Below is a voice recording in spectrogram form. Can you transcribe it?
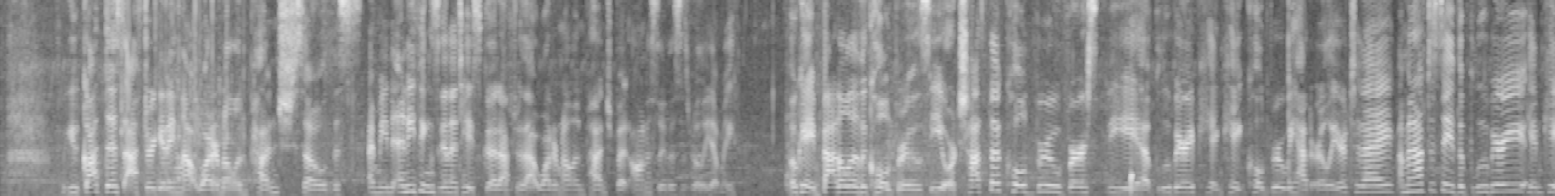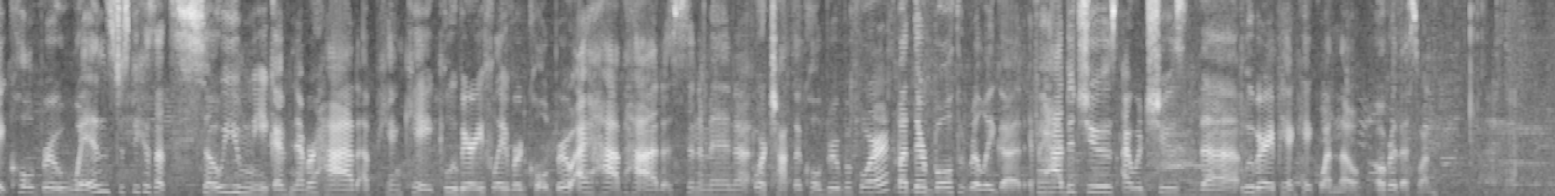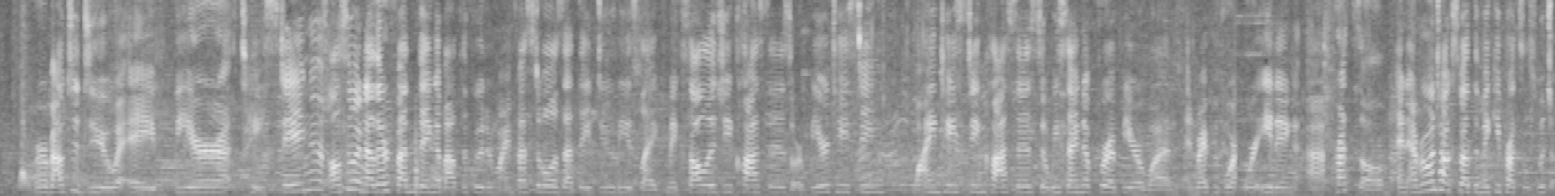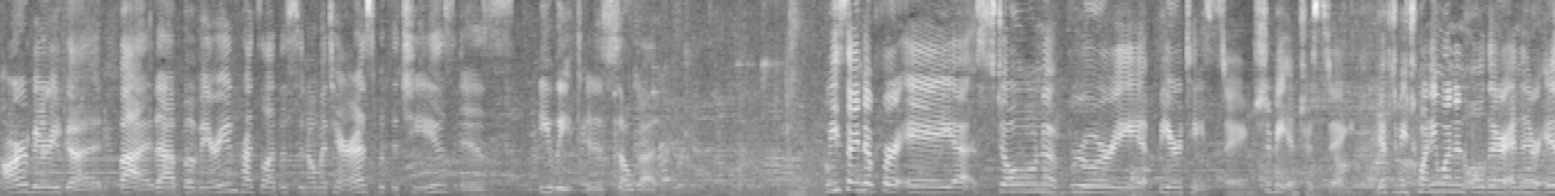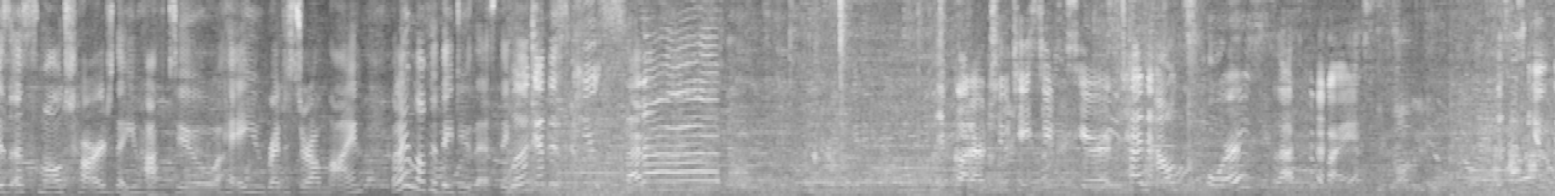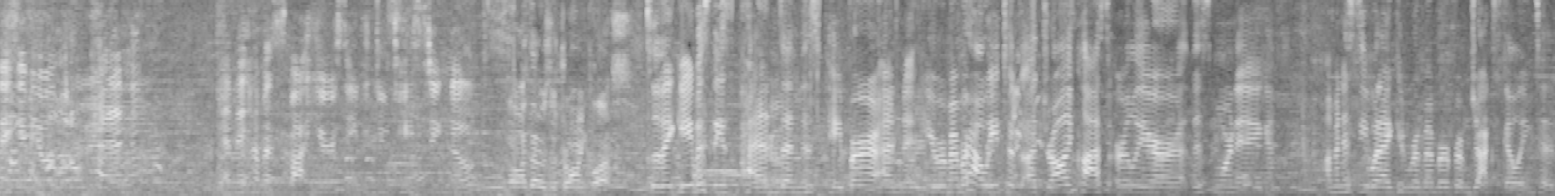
We got this after getting that watermelon punch, so this, I mean, anything's gonna taste good after that watermelon punch, but honestly, this is really yummy. Okay, battle of the cold brews. The horchata cold brew versus the blueberry pancake cold brew we had earlier today. I'm gonna have to say the blueberry pancake cold brew wins just because that's so unique. I've never had a pancake blueberry flavored cold brew. I have had cinnamon horchata cold brew before, but they're both really good. If I had to choose, I would choose the blueberry pancake one though over this one. We're about to do a beer tasting. Also another fun thing about the Food and Wine Festival is that they do these like mixology classes or beer tasting, wine tasting classes. So we signed up for a beer one and right before we're eating a pretzel and everyone talks about the Mickey pretzels which are very good but the Bavarian pretzel at the Sonoma Terrace with the cheese is elite. It is so good. We signed up for a Stone Brewery beer tasting. Should be interesting. You have to be 21 and older, and there is a small charge that you have to pay. You register online, but I love that they do this. They look at this cute setup. They've got our two tastings here, 10 ounce pours, so that's kind of nice. This is cute. They give you a little pen, and they have a spot here so you can do tasting notes. Oh, I thought it was a drawing class. So they gave us these pens and this paper, and you remember how we took a drawing class earlier this morning. I'm gonna see what I can remember from Jack Skellington.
